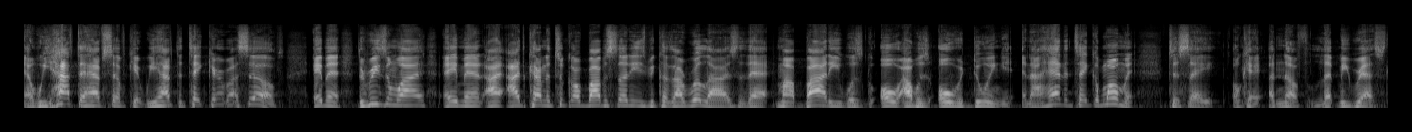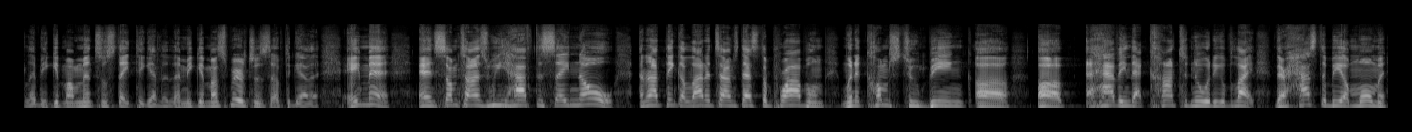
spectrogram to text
And we have to have self care. We have to take care of ourselves. Amen. The reason why, amen, I, I kind of took off Bible study is because I realized that my body was, oh, I was overdoing it. And I had to take a moment to say, okay, enough. Let me rest. Let me get my mental state together. Let me get my spiritual stuff together. Amen. And sometimes we have to say no. And I think a lot of times that's the problem when it comes to being uh, uh, having that continuity of life. There has to be a moment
